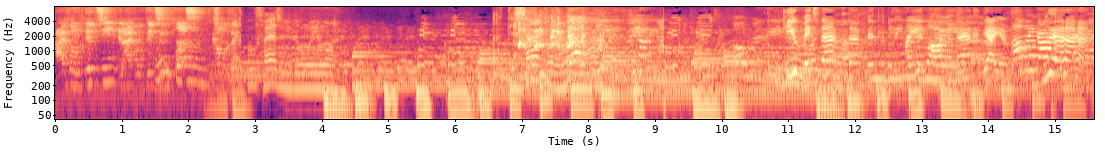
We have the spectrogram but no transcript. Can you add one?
iPhone 15 and iPhone 15 Plus um, come with Move fast and you do what you want. Can you mix that that in the believe Are you vlogging that? Yeah, I am. Oh my god. Hey.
